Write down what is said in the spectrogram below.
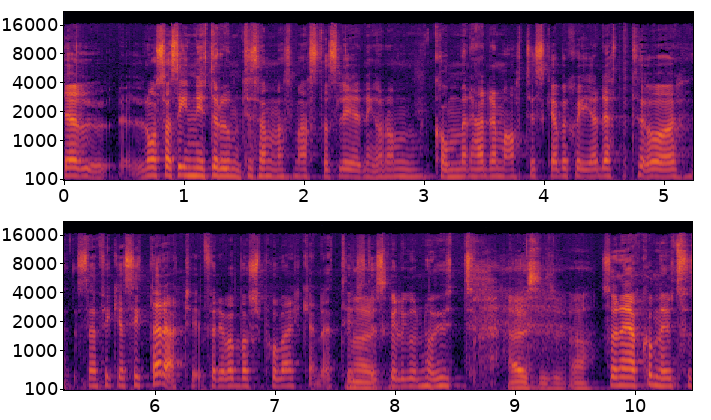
jag låsas in i ett rum tillsammans med Astras ledning och de kom med det här dramatiska beskedet. Och sen fick jag sitta där, till, för det var börspåverkande, tills Ja, det skulle gå nå ut. Just det. Ja. Så när jag kom ut så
